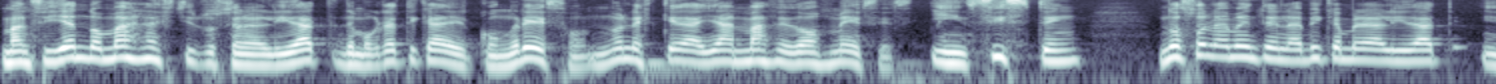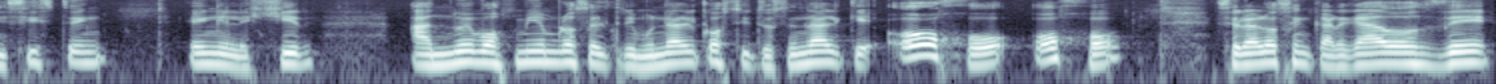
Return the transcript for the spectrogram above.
mancillando más la institucionalidad democrática del Congreso. No les queda ya más de dos meses. Insisten no solamente en la bicameralidad, insisten en elegir a nuevos miembros del Tribunal Constitucional que, ojo, ojo, serán los encargados de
